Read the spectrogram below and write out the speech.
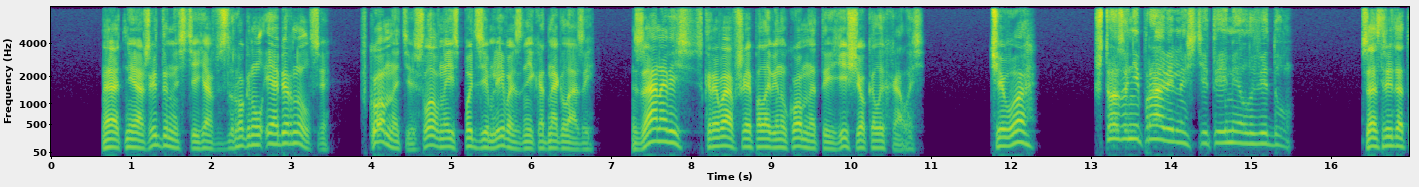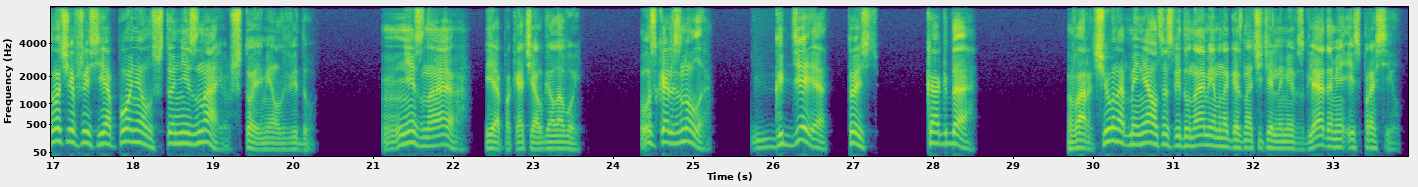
От неожиданности я вздрогнул и обернулся. В комнате, словно из-под земли, возник одноглазый. Занавесь, скрывавшая половину комнаты, еще колыхалась. «Чего?» «Что за неправильности ты имел в виду?» Сосредоточившись, я понял, что не знаю, что имел в виду. «Не знаю», — я покачал головой. «Ускользнуло. Где я? То есть, когда?» Ворчун обменялся с ведунами многозначительными взглядами и спросил.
